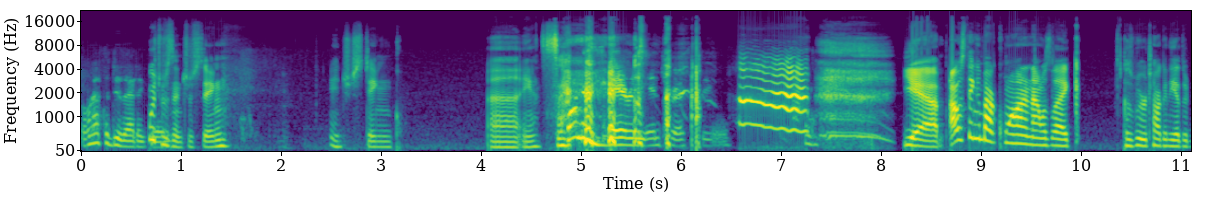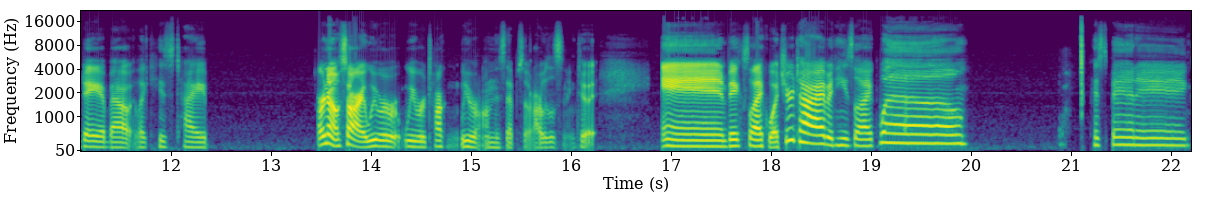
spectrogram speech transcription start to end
We'll have to do that again. which was interesting. Interesting uh, answer. Quan is very interesting. yeah, I was thinking about Quan, and I was like, because we were talking the other day about like his type, or no, sorry, we were we were talking, we were on this episode. I was listening to it, and Vic's like, "What's your type?" And he's like, "Well." Hispanic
